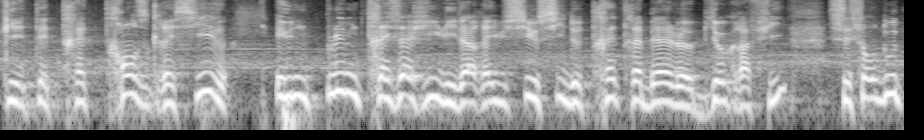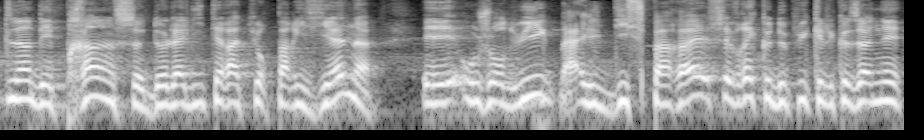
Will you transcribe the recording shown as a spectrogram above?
qui étaient très transgressives et une plume très agile. Il a réussi aussi de très très belles biographies. C'est sans doute l'un des princes de la littérature parisienne. Et aujourd'hui, bah, il disparaît. C'est vrai que depuis quelques années,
